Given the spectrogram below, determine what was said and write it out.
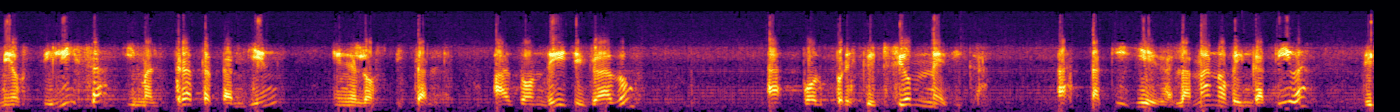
me hostiliza y maltrata también en el hospital, a donde he llegado por prescripción médica. Hasta aquí llega la mano vengativa de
